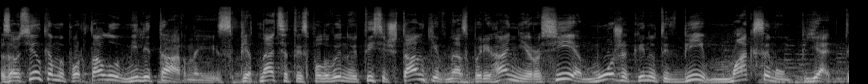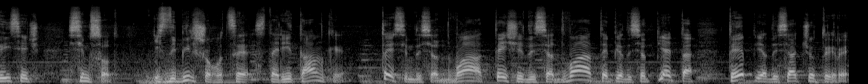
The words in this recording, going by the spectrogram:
За оцінками порталу Мілітарний з 15,5 тисяч танків на зберіганні Росія може кинути в бій максимум 5700. І здебільшого це старі танки. Т-72, Т-62, Т-55 та Т-54.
